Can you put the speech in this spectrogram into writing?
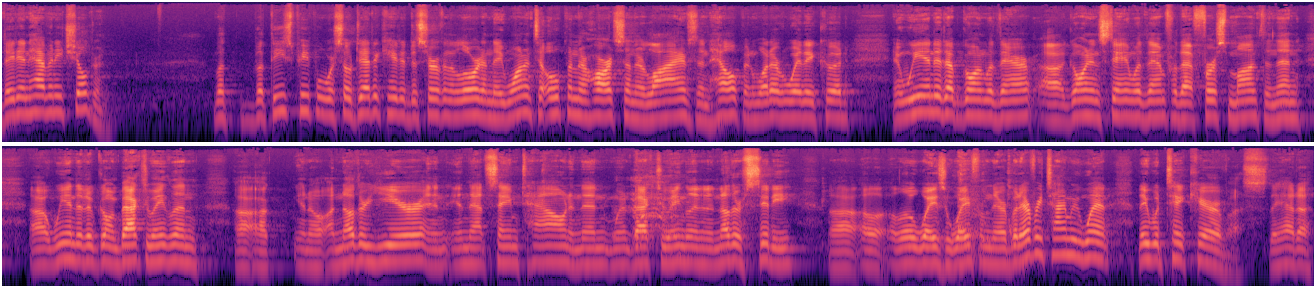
they didn't have any children. But, but these people were so dedicated to serving the Lord and they wanted to open their hearts and their lives and help in whatever way they could. And we ended up going with them, uh, going and staying with them for that first month. And then uh, we ended up going back to England uh, you know, another year in, in that same town and then went back to England in another city uh, a, a, little ways away from there. But every time we went, they would take care of us. They had a,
